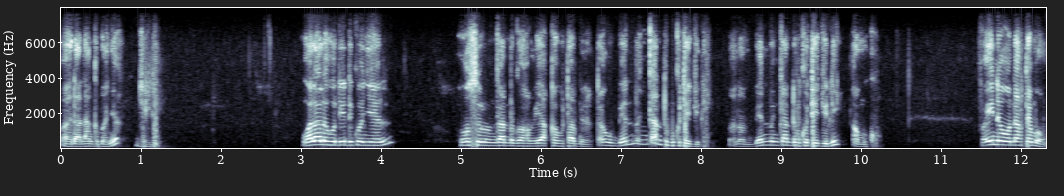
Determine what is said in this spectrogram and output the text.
waaye daal lànk bañ a julli wala lahu di di ko ñeel xunsurul ngànt goo xam ne yàqawu tàbbi na te amul benn ngànt bu ko tee julli maanaam benn ngànt bu ko tee julli amu ko fa innahu ndaxte moom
